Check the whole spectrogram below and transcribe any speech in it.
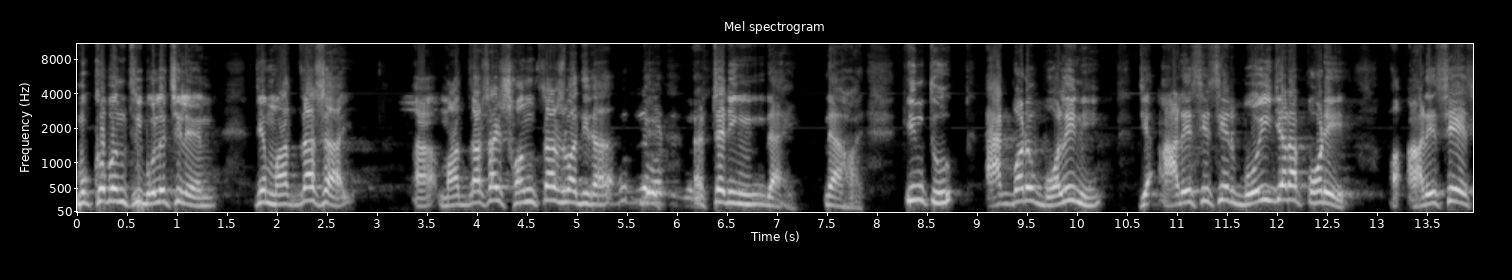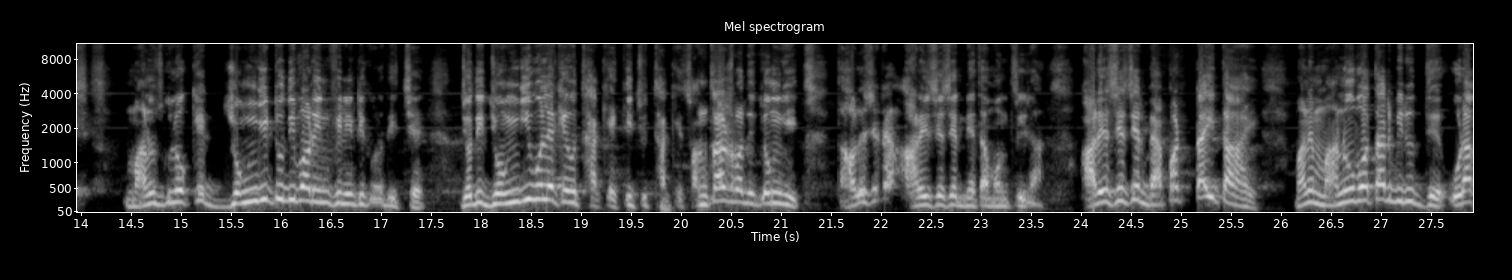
মুখ্যমন্ত্রী বলেছিলেন যে মাদ্রাসায় মাদ্রাসায় সন্ত্রাসবাদীরা ট্রেনিং দেয় দেওয়া হয়। কিন্তু একবারও বলেনি যে আরএসএস এর বই যারা পড়ে আরএসএস মানুষগুলোকে জঙ্গি টু দি পাওয়ার ইনফিনিটি করে দিচ্ছে। যদি জঙ্গি বলে কেউ থাকে, কিছু থাকে, সন্ত্রাসবাদী জঙ্গি, তাহলে সেটা আরএসএস এর নেতা মন্ত্রীরা। আরএসএস এর ব্যাপারটাই তাই। মানে মানবতার বিরুদ্ধে ওরা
